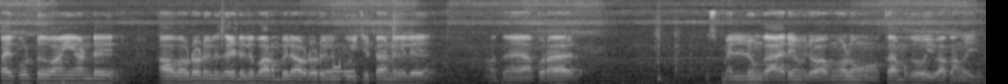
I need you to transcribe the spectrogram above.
കൈക്കോട്ട് വാങ്ങിയാണ്ട് ആ അവിടെ എവിടെയെങ്കിലും സൈഡിൽ പറമ്പിൽ അവിടെ എവിടെയെങ്കിലും കുഴിച്ചിട്ടാണെങ്കിൽ കുറേ സ്മെല്ലും കാര്യവും രോഗങ്ങളും ഒക്കെ നമുക്ക് ഒഴിവാക്കാൻ കഴിയും.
